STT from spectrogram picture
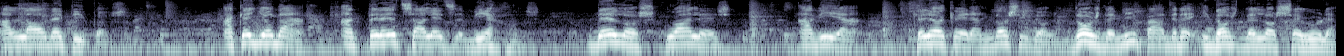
al lado de Titos? Aquello da a tres chalets viejos, de los cuales había, creo que eran dos y dos, dos de mi padre y dos de los Segura.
